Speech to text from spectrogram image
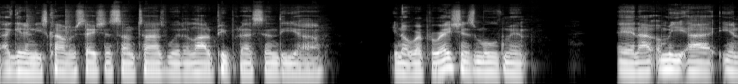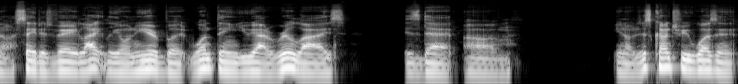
I get in these conversations sometimes with a lot of people that's in the, uh, you know, reparations movement, and I, I mean, I, you know, I say this very lightly on here, but one thing you got to realize is that, um, you know, this country wasn't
